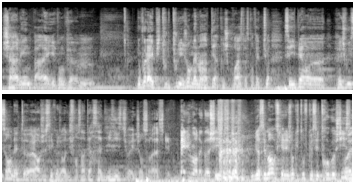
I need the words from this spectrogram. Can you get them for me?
Charline, pareil. Et donc. euh, donc voilà, et puis tous, tous les jours, même à Inter que je croise, parce qu'en fait, tu vois, c'est hyper euh, réjouissant d'être. euh, alors je sais qu'aujourd'hui, France Inter, ça divise, tu vois, les gens sont là, c'est une belle humour de gauchiste. ou bien- c'est marrant parce qu'il y a des gens qui trouvent que c'est trop gauchiste, Ouais,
